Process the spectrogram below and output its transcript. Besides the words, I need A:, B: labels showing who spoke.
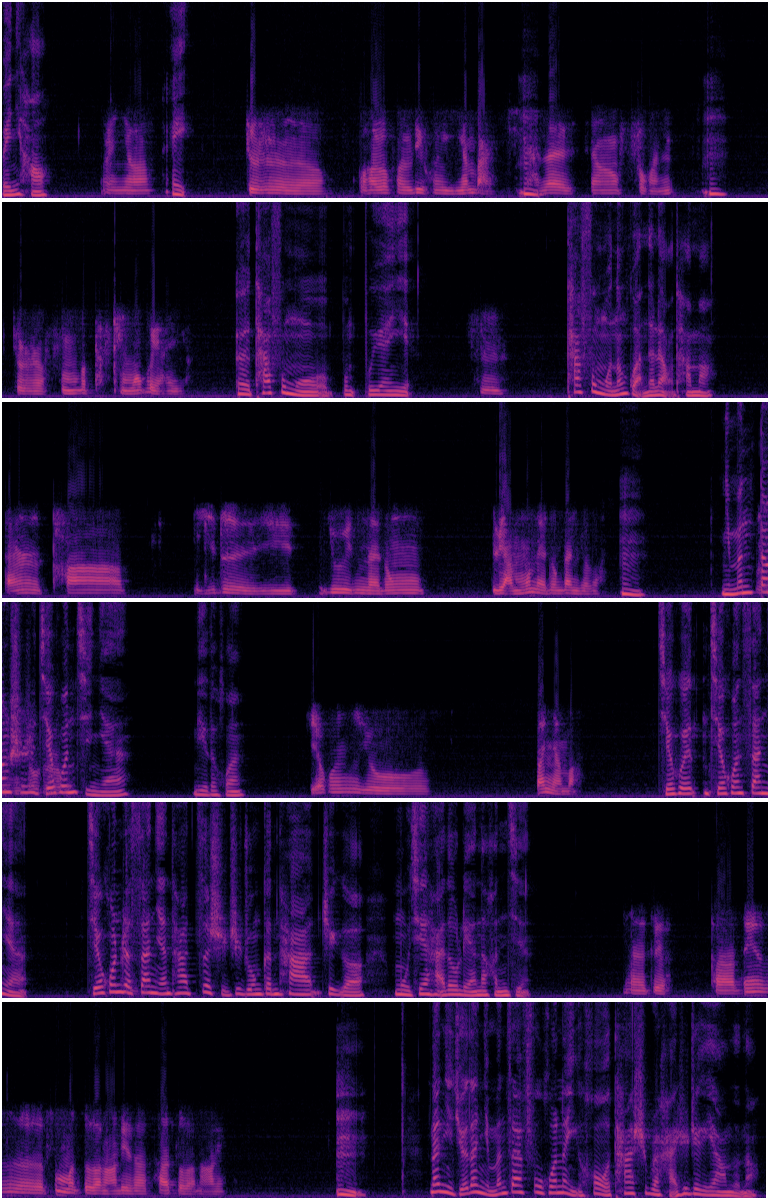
A: 喂，你好。
B: 喂，你好。
A: 哎，
B: 就是我和老婆离婚一年半，现在想复婚。
A: 嗯。
B: 就是父母他父母不愿意。
A: 呃，他父母不不愿意。
B: 嗯。
A: 他父母能管得了他吗？
B: 但是他一直有那种恋母那种感觉吧。
A: 嗯。你们当时是结婚几年离的婚？
B: 结婚有三年吧。
A: 结婚结婚三年，结婚这三年，他自始至终跟他这个母亲还都连得很紧。
B: 哎，对，他等于是父母走到哪里，他他走到哪里。
A: 嗯，那你觉得你们在复婚了以后，他是不是还是这个样子呢？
